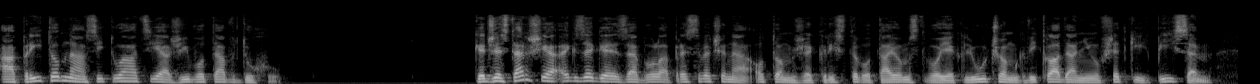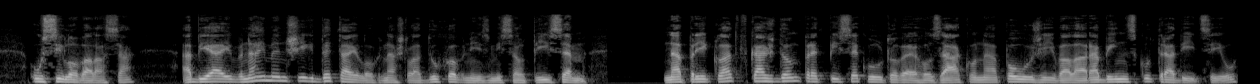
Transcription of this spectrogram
a prítomná situácia života v duchu. Keďže staršia exegéza bola presvedčená o tom, že Kristovo tajomstvo je kľúčom k vykladaniu všetkých písem, usilovala sa, aby aj v najmenších detailoch našla duchovný zmysel písem, Napríklad v každom predpise kultového zákona používala rabínsku tradíciu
